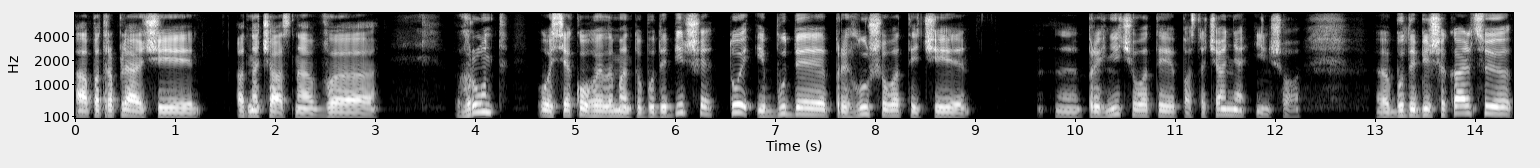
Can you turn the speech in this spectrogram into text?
А потрапляючи одночасно в ґрунт, ось якого елементу буде більше, той і буде приглушувати чи е, пригнічувати постачання іншого. Е, Буде більше кальцію,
